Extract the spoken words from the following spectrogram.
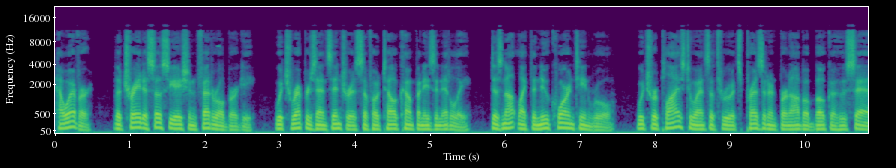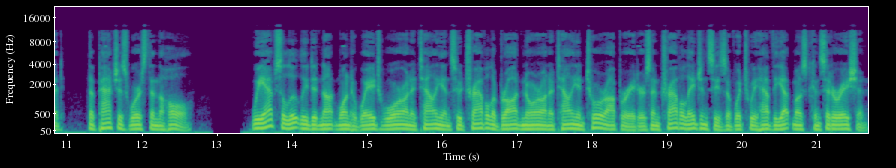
However, the trade association Federalberghi, which represents interests of hotel companies in Italy, does not like the new quarantine rule, which replies to ANSA through its president Bernabo Bocca, who said, The patch is worse than the whole. We absolutely did not want to wage war on Italians who travel abroad nor on Italian tour operators and travel agencies of which we have the utmost consideration.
